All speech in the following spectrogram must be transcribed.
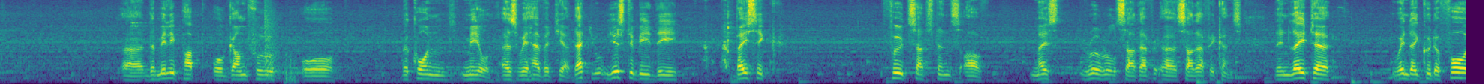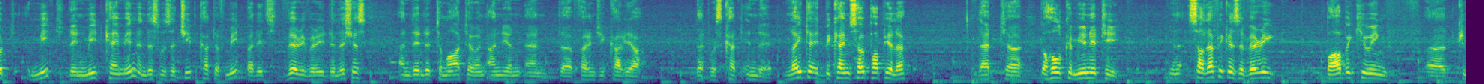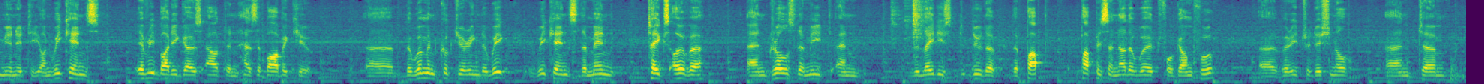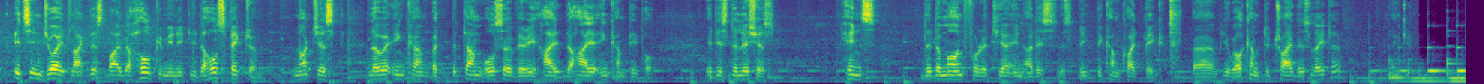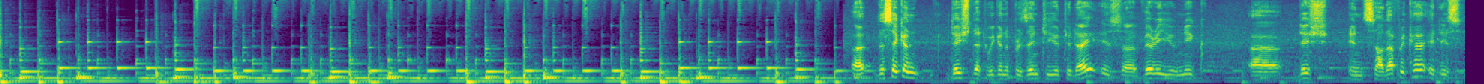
uh, the mieliepap or gumfu or the corn meal as we have it here. That used to be the basic food substance of most rural South, uh, South Africans. Then later, when they could afford meat, then meat came in, and this was a cheap cut of meat, but it's very, very delicious. And then the tomato and onion and uh, that was cut in there. Later, it became so popular that uh, the whole community, you know, South Africa is a very barbecuing uh, community. On weekends, everybody goes out and has a barbecue. Uh, the women cook during the week. Weekends, the men takes over and grills the meat, and the ladies do the, the pap. Pap is another word for gamfu, uh, very traditional. And um, it's enjoyed like this by the whole community, the whole spectrum, not just lower income, but become also very high, the higher income people. It is delicious. Hence, the demand for it here in Addis has be, become quite big. Uh, you're welcome to try this later. The second dish that we're going to present to you today is a very unique uh, dish in South Africa. It is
